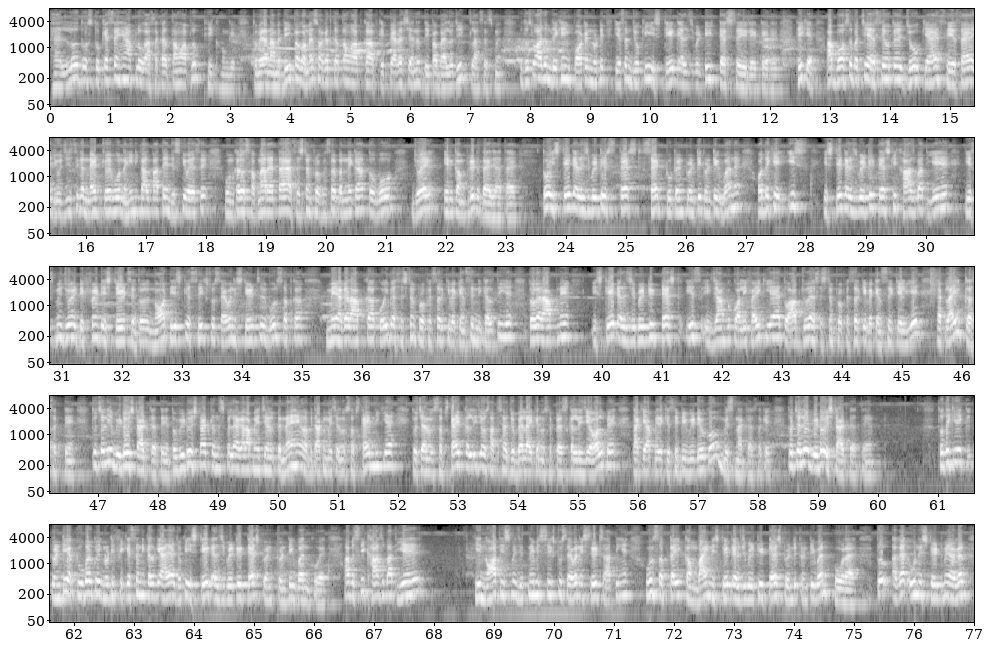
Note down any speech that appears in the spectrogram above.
Hello दोस्तों, कैसे हैं आप लोग? आशा करता हूँ आप लोग ठीक होंगे। तो मेरा नाम है दीपक और मैं स्वागत करता हूँ आपका, आपके प्यारे चैनल दीपा बायोलॉजी क्लासेस में। तो दोस्तों, आज हम देखेंगे इंपॉर्टेंट नोटिफिकेशन जो कि स्टेट एलिजिबिलिटी टेस्ट से रिलेटेड है। ठीक है? अब बहुत से बच्चे ऐसे होते हैं जो क्या है सी एस आई का नेट जो है वो नहीं निकाल पाते हैं, जिसकी वजह से उनका जो सपना रहता है असिस्टेंट प्रोफेसर बनने का तो वो जो है इनकम्प्लीट रह जाता है। तो state eligibility test SET two twenty twenty one है। और देखिए, इस स्टेट एलिजिबिलिटी टेस्ट की खास बात यह है कि इसमें जो है डिफरेंट स्टेट्स हैं। तो नॉर्थ ईस्ट के सिक्स टू सेवन स्टेट्स हैं, वो सबका में अगर आपका कोई भी असिस्टेंट प्रोफेसर की वैकेंसी निकलती है तो अगर आपने स्टेट एलिजिबिलिटी टेस्ट इस एग्ज़ाम को क्वालिफाई किया है तो आप जो है असिस्टेंट प्रोफेसर की वैकेंसी के लिए अप्लाई कर सकते हैं। तो चलिए वीडियो स्टार्ट करते हैं। तो वीडियो स्टार्ट करने से पहले अगर आप मेरे चैनल पर नए हैं और अभी तक मेरे चैनल को सब्सक्राइब नहीं किया है तो चैनल को सब्सक्राइब कर लीजिए और साथ ही साथ जो बेल आइकन उसे प्रेस कर लीजिए ऑल पे, ताकि आप मेरे किसी भी वीडियो को मिस ना कर सके। तो चलिए वीडियो स्टार्ट करते हैं। तो देखिए 20 अक्टूबर को एक नोटिफिकेशन निकल के आया जो कि स्टेट एलिजिबिलिटी टेस्ट 2021 को है। अब इसकी खास बात यह है कि नॉर्थ ईस्ट में जितने भी सिक्स टू सेवन स्टेट्स आती हैं, उन सबका एक कंबाइंड स्टेट एलिजिबिलिटी टेस्ट 2021 हो रहा है। तो अगर उन स्टेट में अगर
